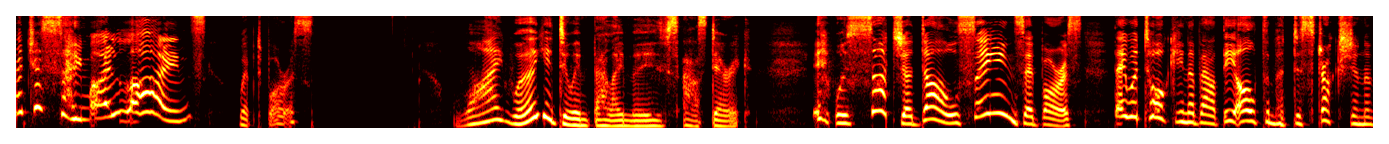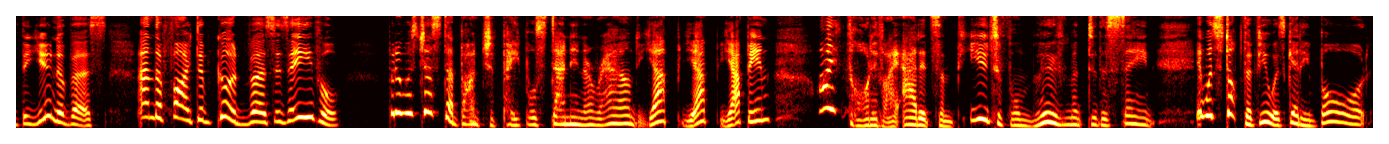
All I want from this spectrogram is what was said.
and just say my lines, wept Boris. Why were you doing ballet moves? asked Derek. It was such a dull scene, said Boris. They were talking about the ultimate destruction of the universe and the fight of good versus evil. But it was just a bunch of people standing around, yup, yup, yupping. I thought if I added some beautiful movement to the scene, it would stop the viewers getting bored.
